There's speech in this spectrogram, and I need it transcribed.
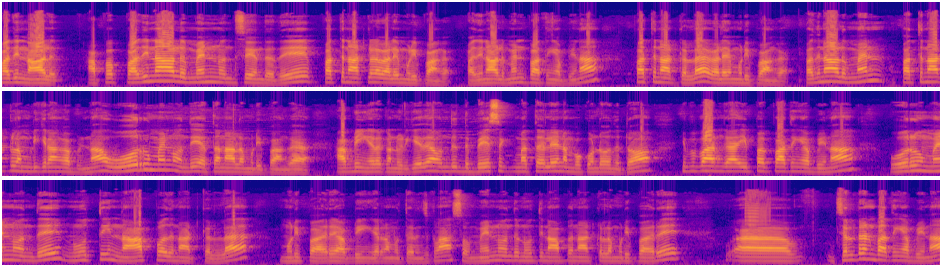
பதினாலு. அப்போ பதினாலு மென் வந்து சேர்ந்தது பத்து நாட்களில் வேலையை முடிப்பாங்க. பதினாலு மென் பார்த்தீங்க அப்படின்னா பத்து நாட்களில் வேலையை முடிப்பாங்க. பதினாலு மென் பத்து நாட்களில் முடிக்கிறாங்க அப்படின்னா ஒரு மென் வந்து எத்தனை நாளில் முடிப்பாங்க? அப்படிங்கிற கண்டுபிடிக்க. இதை வந்து இந்த பேசிக் மெத்தட்லேயே நம்ம கொண்டு வந்துட்டோம். இப்போ பாருங்கள் இப்போ பார்த்தீங்க அப்படின்னா ஒரு மென் வந்து நூற்றி நாற்பது நாட்களில் முடிப்பார் அப்படிங்கிற நம்ம தெரிஞ்சுக்கலாம். ஸோ மென் வந்து நூற்றி நாற்பது நாட்களில் முடிப்பார். சில்ட்ரன் பார்த்தீங்க அப்படின்னா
